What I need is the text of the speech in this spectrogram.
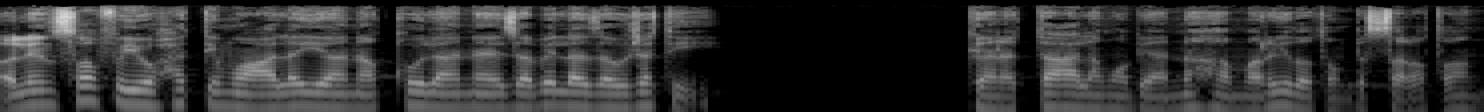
الإنصاف يحتم علي أن أقول أن إيزابيلا زوجتي. كانت تعلم بأنها مريضة بالسرطان.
